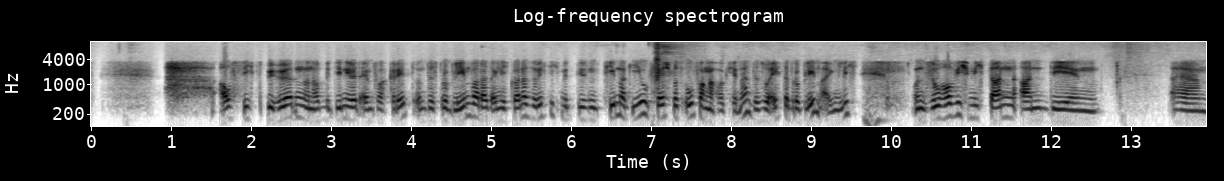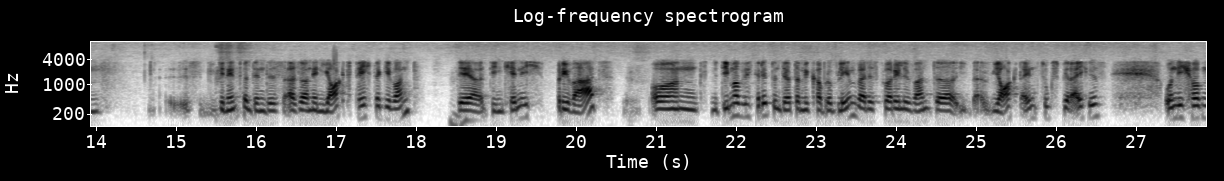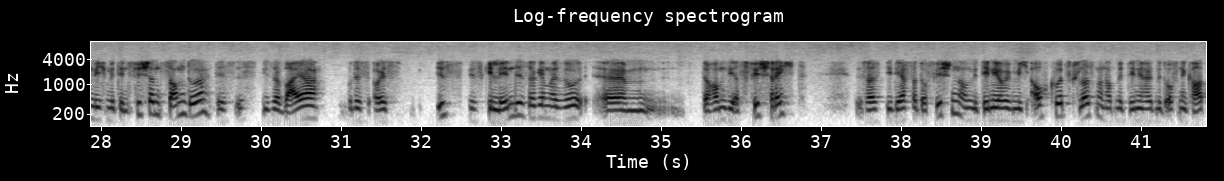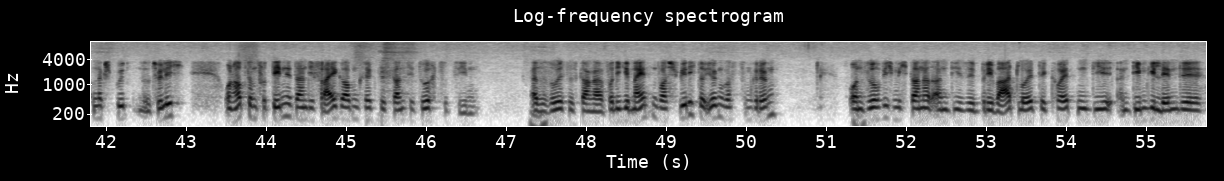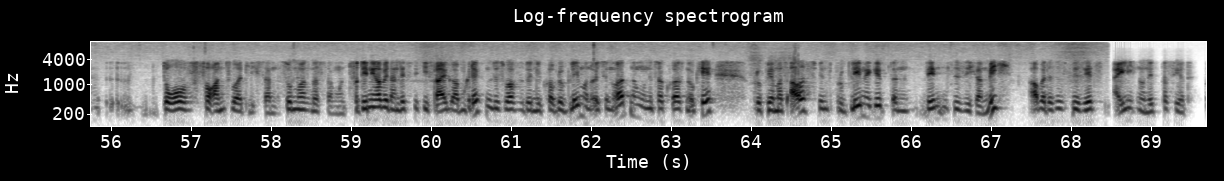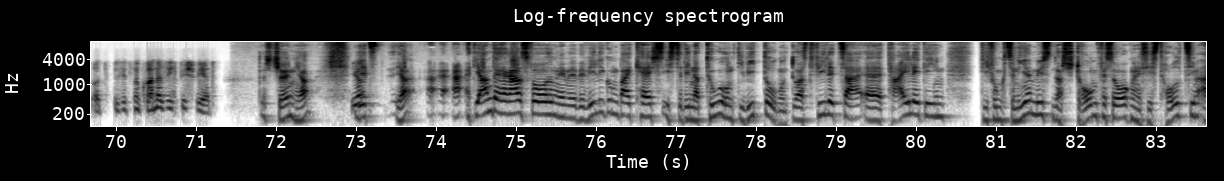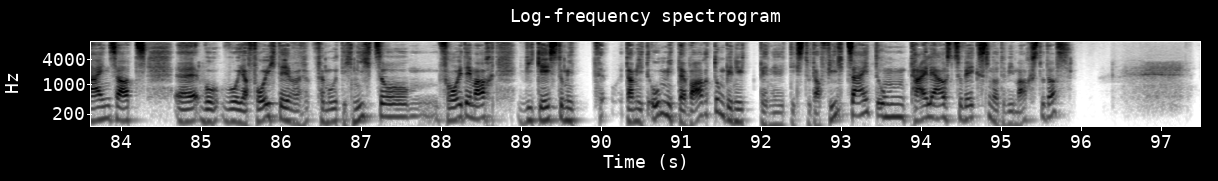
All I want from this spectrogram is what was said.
Aufsichtsbehörden und habe mit denen halt einfach geredet. Und das Problem war, dass eigentlich keiner so richtig mit diesem Thema Geocache was anfangen hat können. Das war echt ein Problem eigentlich. Und so habe ich mich dann an den, ähm, wie nennt man denn das, also an den Jagdpächter gewandt. Der, den kenne ich privat und mit dem habe ich geredet und der hat damit kein Problem, weil das kein relevanter Jagdeinzugsbereich ist. Und ich habe mich mit den Fischern zusammen da, das ist dieser Weiher wo das alles ist, das Gelände, sage ich mal so, ähm, da haben die das Fischrecht. Das heißt, die dürfen da fischen und mit denen habe ich mich auch kurz geschlossen und habe mit denen halt mit offenen Karten gespielt, natürlich. Und habe dann von denen dann die Freigaben gekriegt, das Ganze durchzuziehen. Also so ist es gegangen. Vor die Gemeinden war es schwierig, da irgendwas zu kriegen. Und so habe ich mich dann halt an diese Privatleute gehalten, die an dem Gelände äh, da verantwortlich sind. So muss man sagen. Und von denen habe ich dann letztlich die Freigaben gekriegt und das war für denen kein Problem und alles in Ordnung. Und ich habe gesagt, okay, probieren wir es aus. Wenn es Probleme gibt, dann wenden sie sich an mich. Aber das ist bis jetzt eigentlich noch nicht passiert. Hat bis jetzt noch keiner sich beschwert. Das ist schön, ja. ja. Jetzt, ja, äh, äh, die andere Herausforderung neben der Bewilligung bei Caches ist ja die Natur und die Witterung. Und du hast viele Ze äh, Teile, die, die funktionieren müssen. Du hast Stromversorgung, es ist Holz im Einsatz, äh, wo, wo ja Feuchte vermutlich nicht so hm, Freude macht. Wie gehst du mit, damit um, mit der Wartung? Benötigst du da viel Zeit, um Teile auszuwechseln oder wie machst du das?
